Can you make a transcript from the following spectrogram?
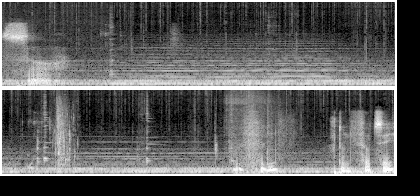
So. 48.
